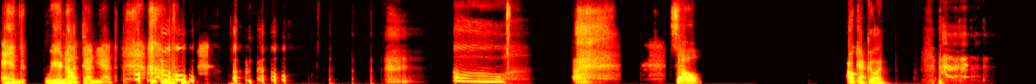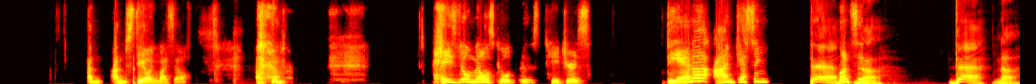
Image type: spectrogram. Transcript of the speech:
and we're not done yet. no. Oh, oh no. Oh. so Okay. Keep going. I'm I'm steeling myself. Haysville Middle School teachers, Deanna, I'm guessing Da. Munson? Nah. Da. Nah.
